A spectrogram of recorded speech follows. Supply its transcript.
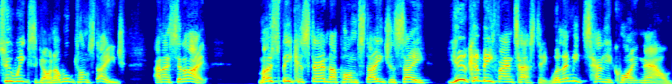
two weeks ago, and I walked on stage and I said, All right, most speakers stand up on stage and say, You can be fantastic. Well, let me tell you quite now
